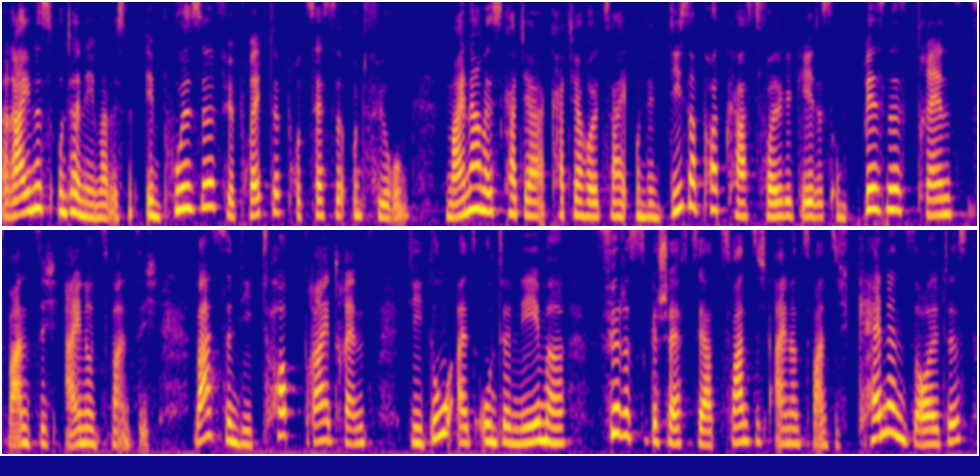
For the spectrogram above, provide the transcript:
Reines Unternehmerwissen. Impulse für Projekte, Prozesse und Führung. Mein Name ist Katja, Katja Holzei und in dieser Podcast-Folge geht es um Business Trends 2021. Was sind die Top 3 Trends, die du als Unternehmer für das Geschäftsjahr 2021 kennen solltest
